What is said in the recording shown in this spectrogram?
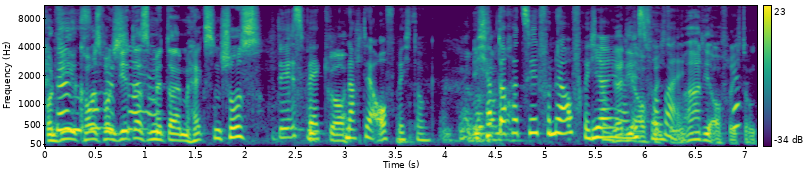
Und wie ist so korrespondiert das mit deinem Hexenschuss? Der ist weg Gott. nach der Aufrichtung. Ich habe doch erzählt von der Aufrichtung. Ja, Ja, ja, die ist Aufrichtung. vorbei. Ah, die Aufrichtung.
